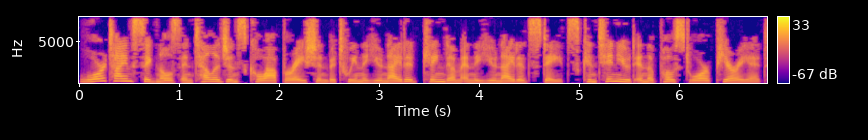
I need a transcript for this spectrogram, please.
Wartime signals intelligence cooperation between the United Kingdom and the United States continued in the post-war period.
